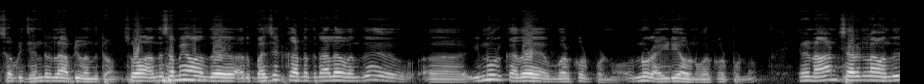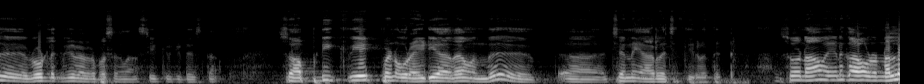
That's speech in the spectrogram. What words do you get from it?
ஸோ அப்படி ஜென்ரலாக அப்படி வந்துட்டோம். ஸோ அந்த சமயம் அந்த அது பட்ஜெட் காரணத்தினால வந்து இன்னொரு கதை ஒர்க் அவுட் பண்ணும் இன்னொரு ஐடியா ஒன்று ஒர்க் அவுட் பண்ணும் ஏன்னா நான் சரண்லாம் வந்து ரோட்டில் கிரிக்கெட் ஆடுற பசங்க தான் ஸ்ட்ரீட் கிரிக்கெட்டர்ஸ் தான். ஸோ அப்படி க்ரியேட் பண்ண ஒரு ஐடியா தான் வந்து சென்னை ஆறு லட்சத்தி இருபத்தெட்டு. ஸோ நான் எனக்கு அவரோட நல்ல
